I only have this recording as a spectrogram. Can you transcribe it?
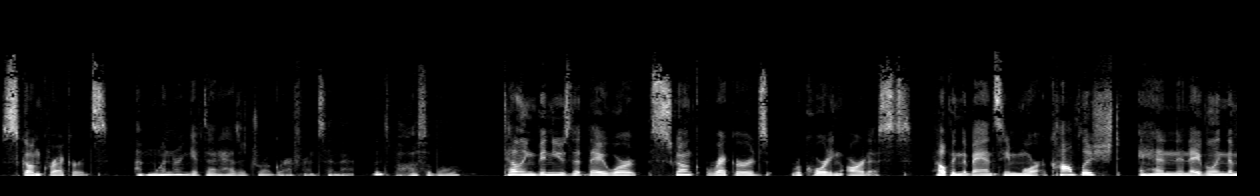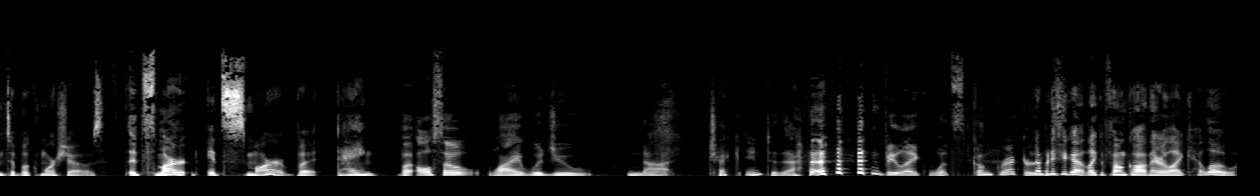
Skunk Records. I'm wondering if that has a drug reference in it. It's possible. Telling venues that they were Skunk Records recording artists, helping the band seem more accomplished and enabling them to book more shows. It's smart. It's smart, but dang. But also, why would you not check into that and be like, what's Skunk Records? No, but if you got like a phone call and they're like, hello,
